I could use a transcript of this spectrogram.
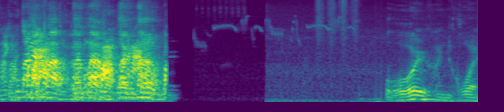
ต่อยกูตั้งป่ะตั้งตั้งตั้งตั้งโอ้ยขันควย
